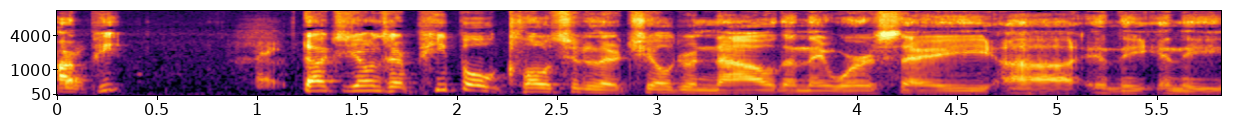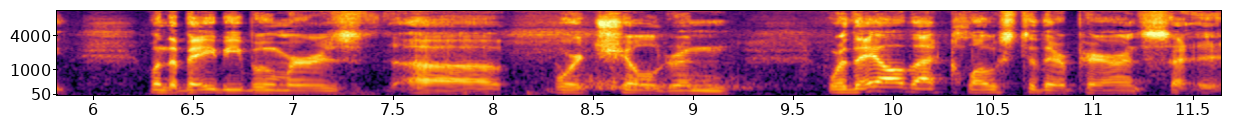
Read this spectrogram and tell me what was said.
Are pe- Dr. Jones, are people closer to their children now than they were, say, uh, in the in the when the baby boomers uh, were children? Were they all that close to their parents? Uh,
